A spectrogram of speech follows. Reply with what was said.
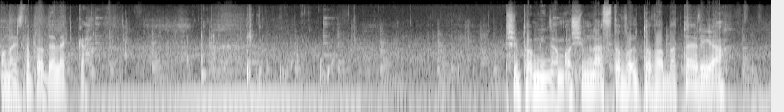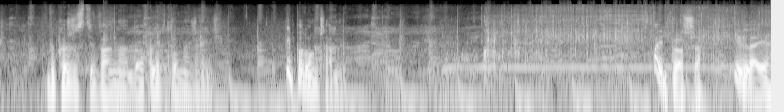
Ona jest naprawdę lekka. Przypominam, 18V bateria wykorzystywana do elektronarzędzi. I podłączamy. No i proszę, i leje.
